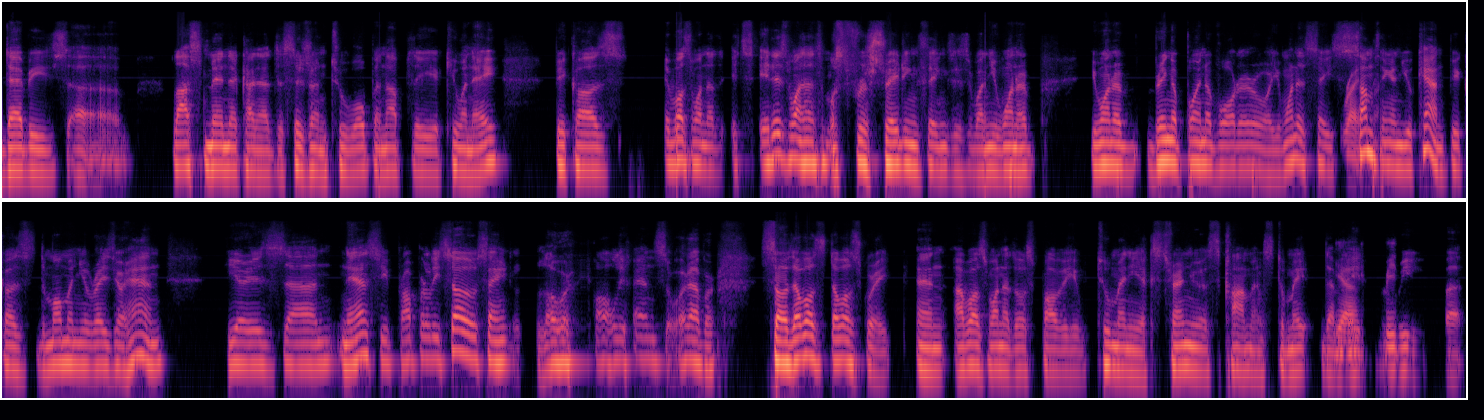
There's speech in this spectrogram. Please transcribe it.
Debbie's uh, last minute kind of decision to open up the Q and A because it was one of it's it is one of the most frustrating things is when you want to you want to bring a point of order or you want to say Right. something and you can't because the moment you raise your hand here is uh, Nancy properly so saying lower all your hands or whatever so that was that was great and I was one of those probably too many extraneous comments to make that Yeah, made me- read but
